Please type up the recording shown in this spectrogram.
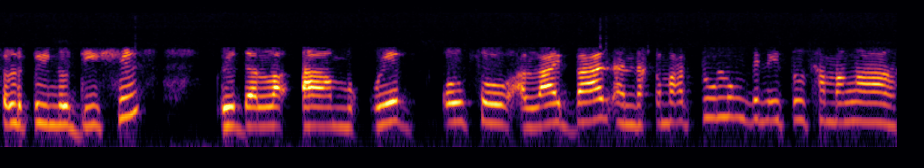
Filipino dishes with the, um, with also a live band and nakamakatulong din ito sa mga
